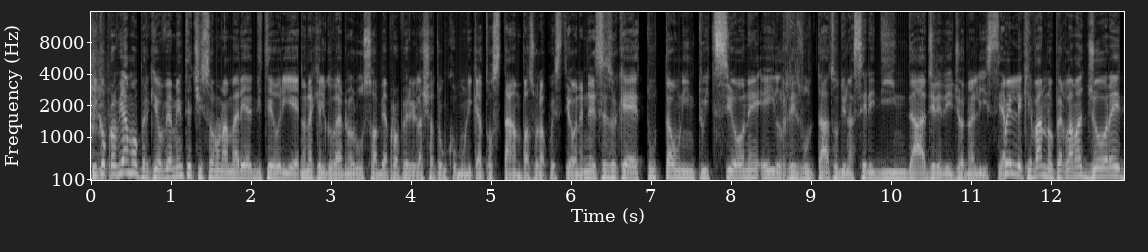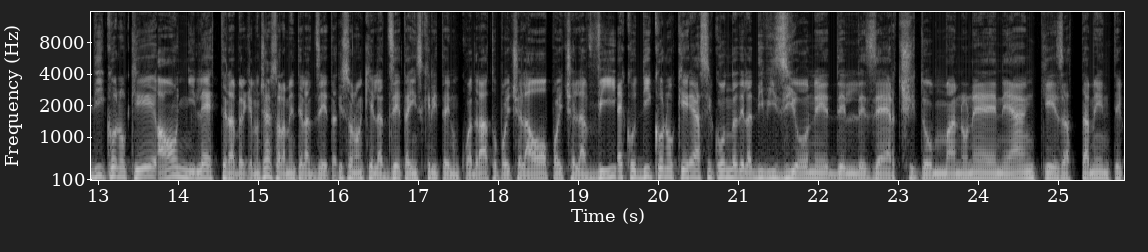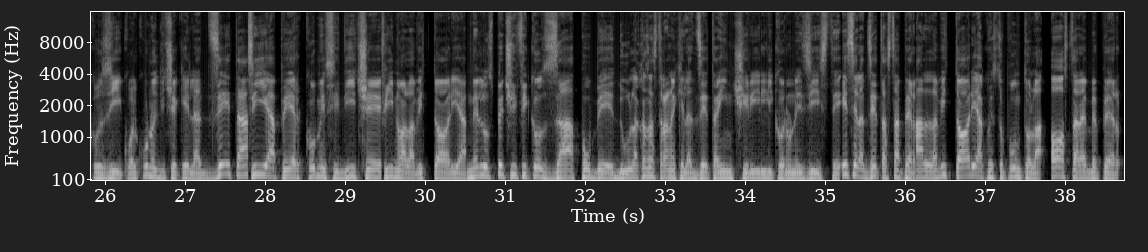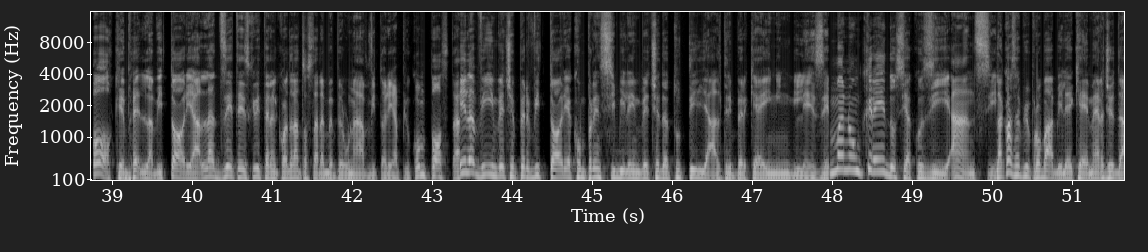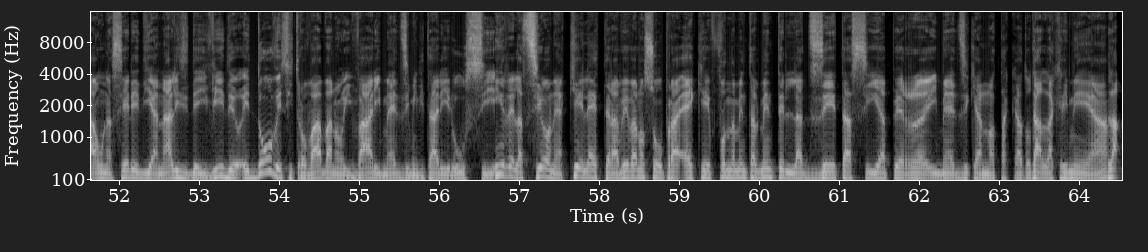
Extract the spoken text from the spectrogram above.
Dico proviamo perché ovviamente ci sono una marea di teorie. Non è che il governo russo abbia proprio rilasciato un comunicato stampa sulla questione, nel senso che è tutta un'intuizione e il risultato di una serie di indagini dei giornalisti. Quelle che vanno per la maggiore dicono che a ogni lettera, perché non c'è solamente la Z, ci sono anche la Z iscritta in un quadrato, poi c'è la O, poi c'è la V. Ecco, dicono che è a seconda della divisione dell'esercito, ma non non è neanche esattamente così. Qualcuno dice che la Z sia per come si dice fino alla vittoria, nello specifico Zapobedu. La cosa strana è che la Z in cirillico non esiste e se la Z sta per alla vittoria, a questo punto la O starebbe per oh che bella vittoria, la Z iscritta nel quadrato starebbe per una vittoria più composta e la V invece per vittoria comprensibile invece da tutti gli altri perché è in inglese. Ma non credo sia così, anzi, la cosa più probabile che emerge da una serie di analisi dei video e dove dove si trovavano i vari mezzi militari russi in relazione a che lettera avevano sopra è che fondamentalmente la Z sia per i mezzi che hanno attaccato dalla Crimea, la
